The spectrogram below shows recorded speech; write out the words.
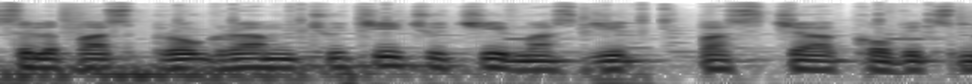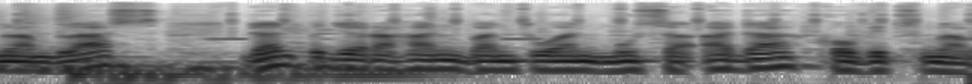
selepas program cuci-cuci masjid pasca COVID-19 dan penyerahan bantuan Musa Ada COVID-19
